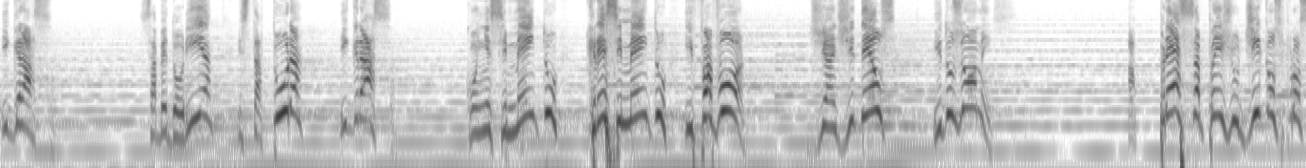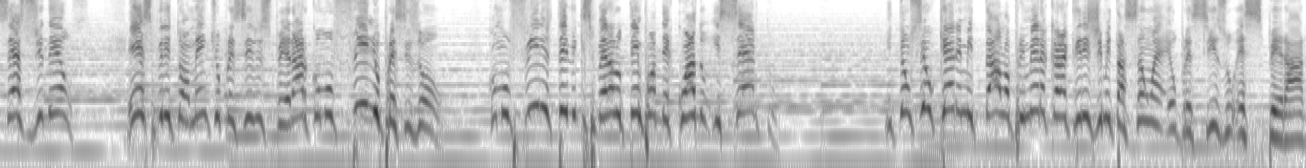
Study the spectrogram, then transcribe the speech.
e graça sabedoria, estatura e graça, conhecimento, crescimento e favor diante de Deus e dos homens. A pressa prejudica os processos de Deus. Espiritualmente eu preciso esperar como o filho precisou, como o filho teve que esperar o tempo adequado e certo. Então, se eu quero imitá-lo, a primeira característica de imitação é eu preciso esperar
